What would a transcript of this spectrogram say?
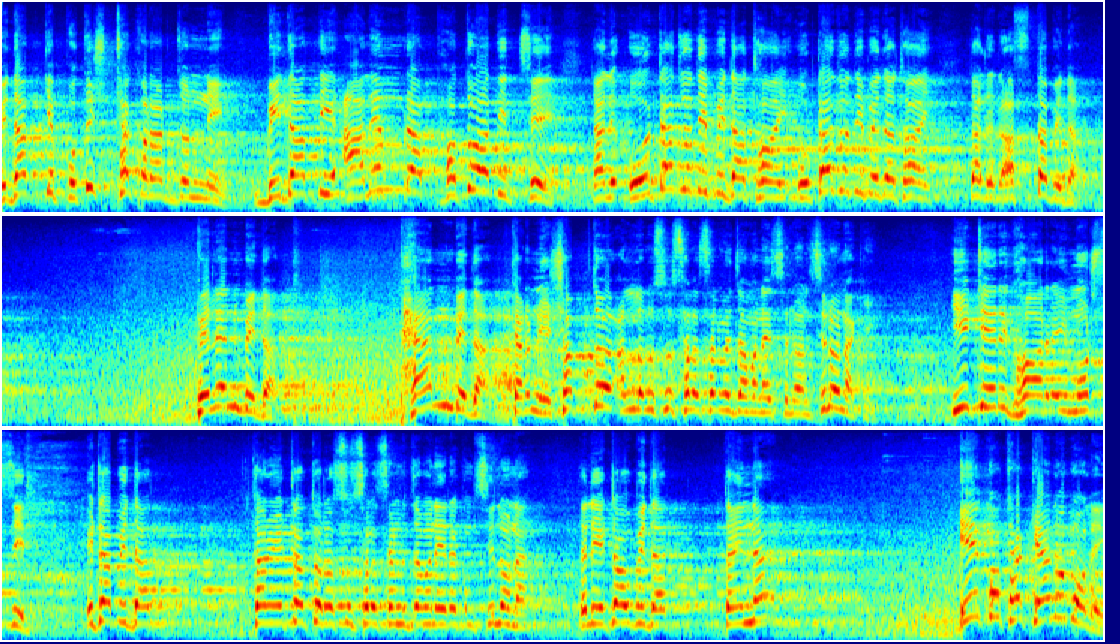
বেদাতকে প্রতিষ্ঠা করার জন্যে বেদাতি আলেমরা ফতোয়া দিচ্ছে, তাহলে ওটা যদি বেদাত হয়, ওটা যদি বেদাত হয়, তাহলে রাস্তা বেদাত, পেলেন বেদাত, ফ্যান বেদাত, কারণ এসব তো আল্লাহ রসুল সাল্লাহ সাল্লামের জামানায় ছিল না, ছিল নাকি? ইটের ঘর, এই মসজিদ, এটা বেদাত, কারণ এটা তো রসুল সাল্লাহ সাল্লামের জামানায় এরকম ছিল না, তাহলে এটাও বেদাত, তাই না? এ কথা কেন বলে?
